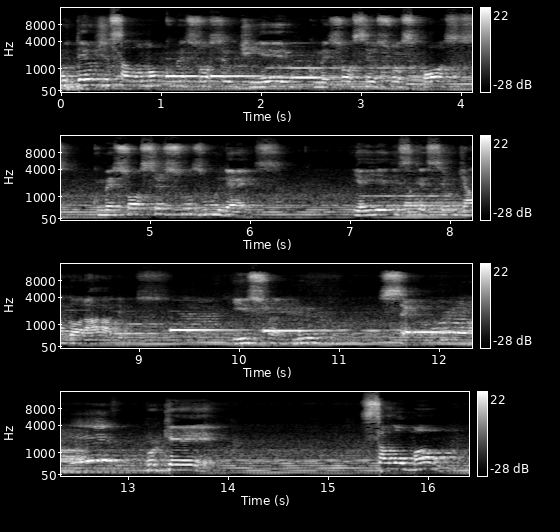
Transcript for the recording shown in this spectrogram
o Deus de Salomão começou a ser o dinheiro, começou a ser suas posses, começou a ser suas mulheres. E aí ele esqueceu de adorar a Deus. E isso é muito sério. Porque Salomão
